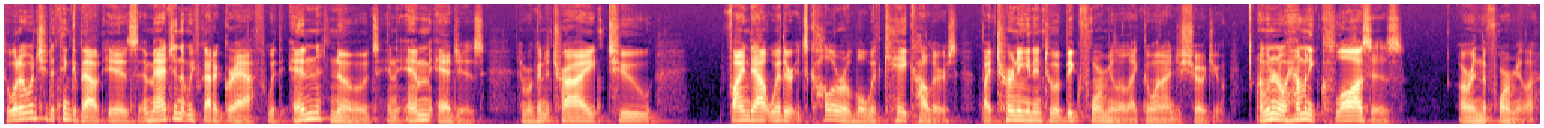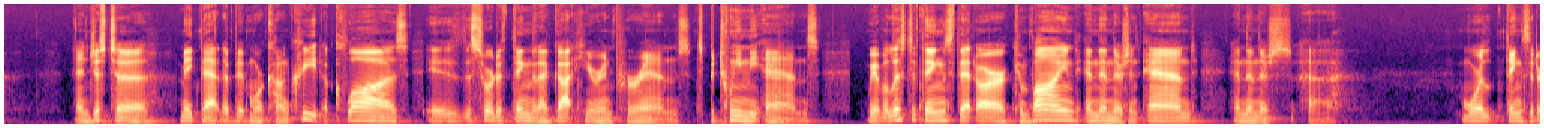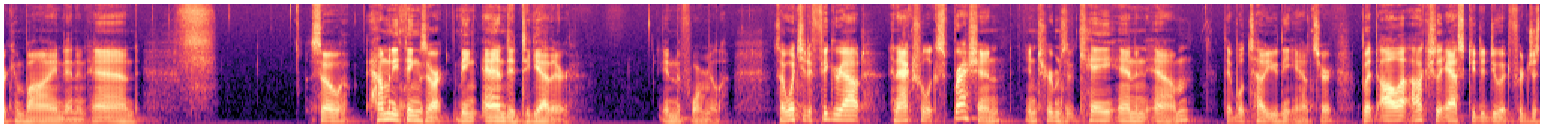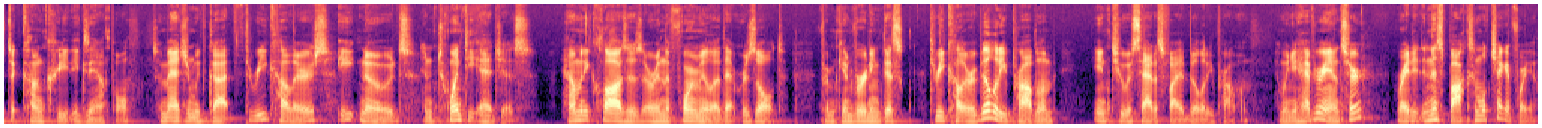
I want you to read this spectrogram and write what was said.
So, what I want you to think about is imagine that we've got a graph with n nodes and m edges, and we're going to try to find out whether it's colorable with k colors by turning it into a big formula like the one I just showed you. I want to know how many clauses are in the formula. And just to make that a bit more concrete, a clause is the sort of thing that I've got here in parens. It's between the ands. We have a list of things that are combined, and then there's an and, and then there's uh, more things that are combined and an and. So, how many things are being anded together in the formula? So, I want you to figure out an actual expression in terms of k, n, and m that will tell you the answer, but I'll actually ask you to do it for just a concrete example. So, imagine we've got three colors, eight nodes, and 20 edges. How many clauses are in the formula that result from converting this three colorability problem into a satisfiability problem? And when you have your answer, write it in this box and we'll check it for you.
